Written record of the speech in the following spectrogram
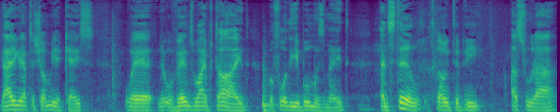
Now you're to have to show me a case where Reuven's wife died before the Yibum was made, and still it's going to be Asura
